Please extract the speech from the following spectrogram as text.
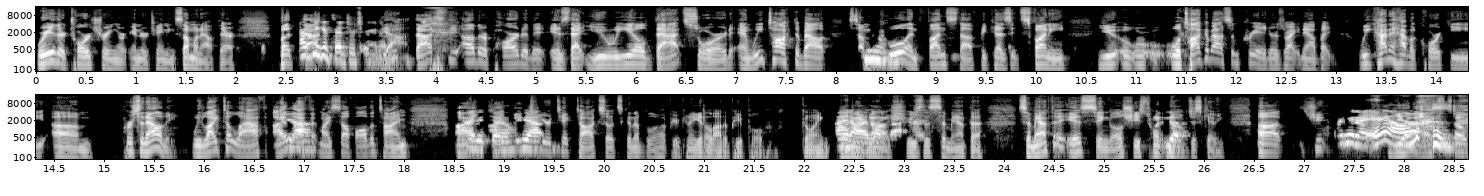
we're either torturing or entertaining someone out there. But I think it's entertaining. Yeah, that's the other part of it is that you wield that sword and we talked about some mm-hmm. cool and fun stuff because it's funny. You we'll talk about some creators right now, but we kind of have a quirky um personality. We like to laugh. I yeah. laugh at myself all the time. I, I I've been yeah. to your TikTok, so it's going to blow up. You're going to get a lot of people going, oh know, my gosh, who's this Samantha? Samantha is single. She's 20. No, just kidding. Uh, she, I mean, I am. Yes, so,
